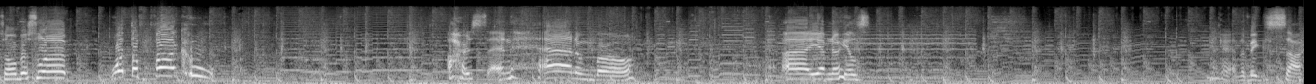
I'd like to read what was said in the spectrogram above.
Sober slap! What the fuck? Who? Arsene had him, bro. Uh, you have no heals. Okay, the big suck.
